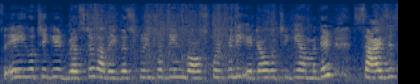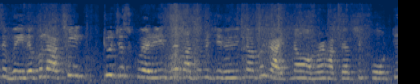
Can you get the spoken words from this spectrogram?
তো এই হচ্ছে গিয়ে ড্রেসটা তাদেরকে স্ক্রিনশট দিন বক্স করে ফেলি। এটাও হচ্ছে কি আমাদের সাইজেস অ্যাভেলেবল আছে। একটু জাস্ট কোয়ারিজের মাধ্যমে জেনে নিতে হবে। রাইট নাও আমার হাতে আছে ফোরটি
